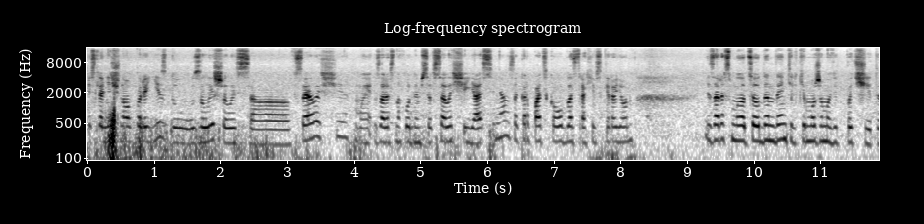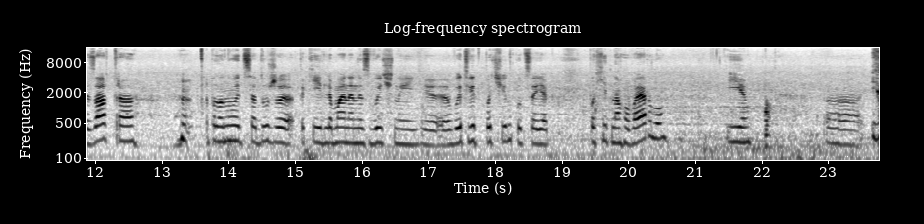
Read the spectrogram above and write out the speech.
після нічного переїзду залишилися в селищі. Ми зараз знаходимося в селищі Ясіня, Закарпатська область, Рахівський район. І зараз ми оце один день тільки можемо відпочити. Завтра планується дуже такий для мене незвичний е, вид відпочинку. Це як похід на Говерлу. І, е, і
